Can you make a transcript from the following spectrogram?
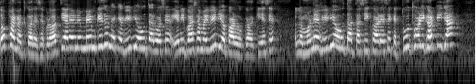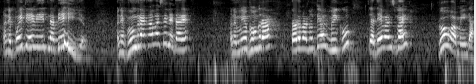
તોફાન જ કરે છે. પણ અત્યારે એને મેં એમ કીધું ને કે વીડિયો ઉતારવો છે. એની ભાષામાં વીડિયો પાડવો કહે છે. એટલે મને વીડિયો ઉતારતા શીખવાડે છે કે તું થોડી ઘટી જા અને પોતે એવી રીતના બેહી ગયો. અને ભૂંગળા ખાવા છે ને તારે? અને મેં ભૂંગળા તળવાનું તેલ મૂક્યું ત્યાં દેવાંશભાઈ રોવા માંડ્યા.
